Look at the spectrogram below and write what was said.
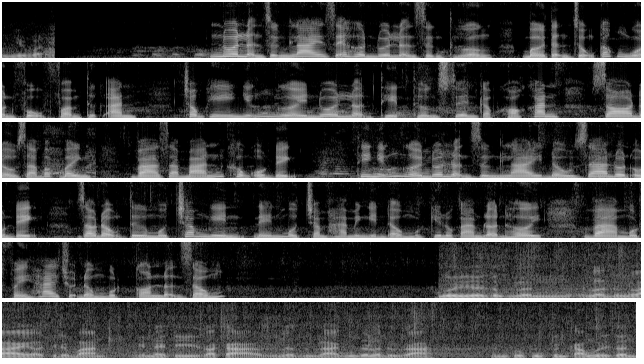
như vậy. Nuôi lợn rừng lai dễ hơn nuôi lợn rừng thường bởi tận dụng các nguồn phụ phẩm thức ăn, trong khi những người nuôi lợn thịt thường xuyên gặp khó khăn do đầu ra bấp bênh và giá bán không ổn định, thì những người nuôi lợn rừng lai đầu ra luôn ổn định, dao động từ 100.000 đến 120.000 đồng một kg lợn hơi và 1,2 triệu đồng một con lợn giống. Nuôi dụng lợn lợn rừng lai ở trên địa bàn hiện nay thì giá cả lợn rừng lai cũng rất là được giá. Chúng tôi cũng khuyến cáo người dân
